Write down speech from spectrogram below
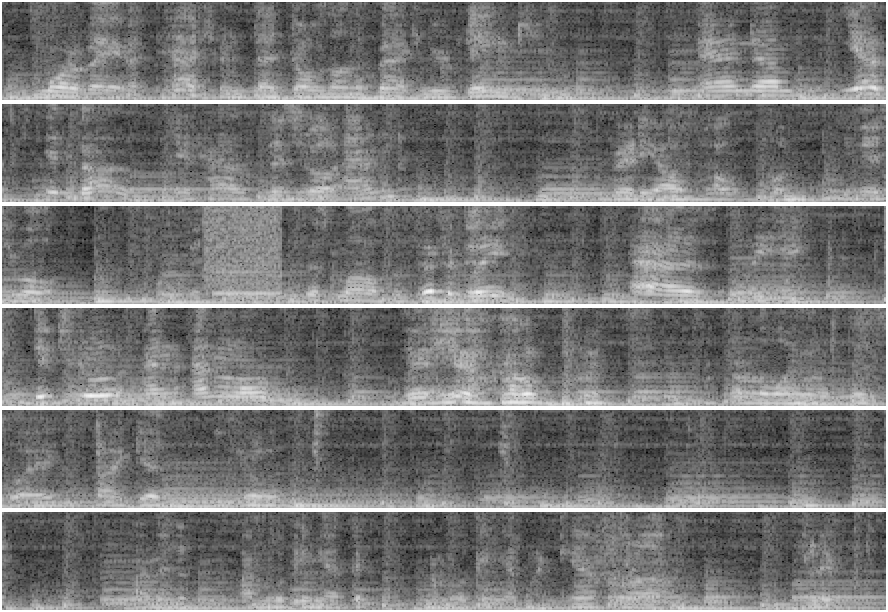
it's more of a attachment that goes on the back of your GameCube. And um, yes, it does. It has digital and video output. Visual. This model specifically has the digital and analog video outputs. I don't know why I went this way. I guess because I'm in. I'm looking at the. I'm looking at my camera flipped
